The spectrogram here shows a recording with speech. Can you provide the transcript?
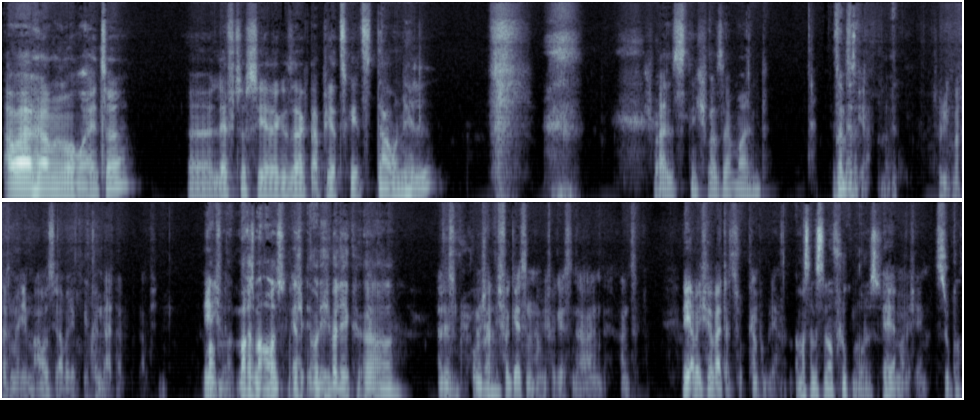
Aber hören wir mal weiter. Äh, Leftus hier hat ja gesagt, ab jetzt geht's downhill. Ich weiß nicht, was er meint. Jetzt Ja. Entschuldigung, ich mach das mal eben aus, aber wir können weiter. ich. Nee, Mach, mach es mal aus. Ja. Ich, und ich überlege, Ja. äh, also, komisch, habe ich vergessen, habe ich vergessen da rein. Nee, aber ich höre weiter zu, kein Problem. machst ein bisschen auf Flugmodus. Ja, ja, mache ich eben. Super.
